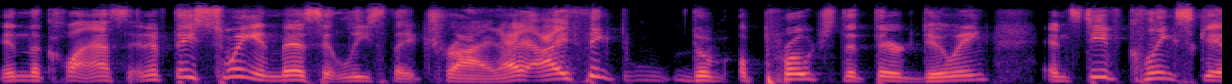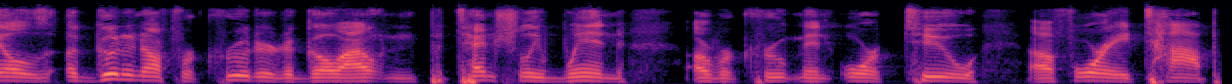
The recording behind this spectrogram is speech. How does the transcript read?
in the class. And if they swing and miss, at least they tried. I, I think the approach that they're doing, and Steve Clinkscale is a good enough recruiter to go out and potentially win a recruitment or two uh, for a top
